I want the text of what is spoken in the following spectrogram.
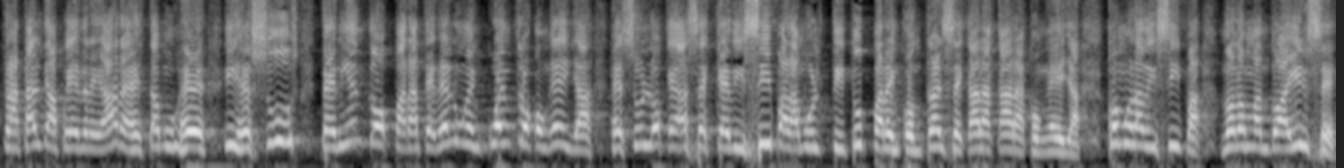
tratar de apedrear a esta mujer y Jesús teniendo para tener un encuentro con ella, Jesús lo que hace es que disipa la multitud para encontrarse cara a cara con ella. ¿Cómo la disipa? No los mandó a irse,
